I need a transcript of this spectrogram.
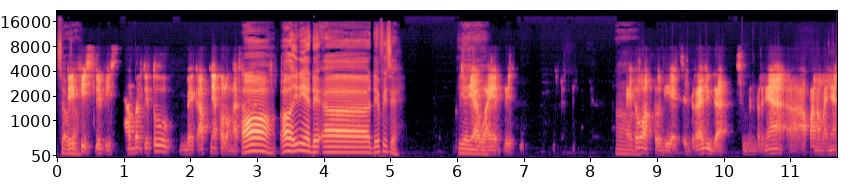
Siapa? siapa? Davis Davis Hubbard itu backupnya kalau nggak salah. Oh, oh ini ya De- eh, Davis ya? Iya, ya iya. iya. Wyatt Davis. Oh. Nah, itu waktu dia cedera juga sebenarnya eh, apa namanya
